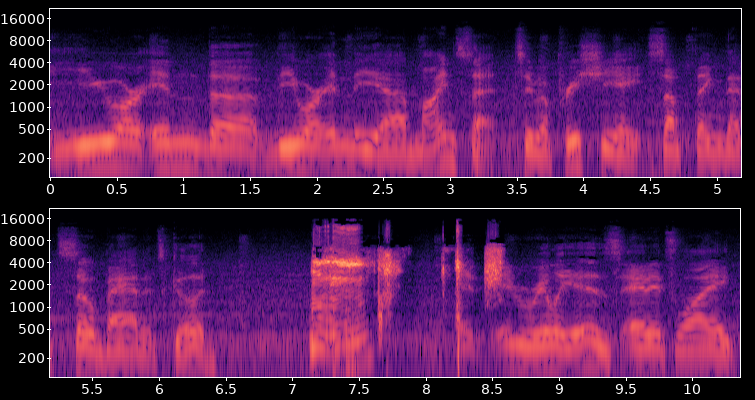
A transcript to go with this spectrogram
you are in the you are in the uh, mindset to appreciate something that's so bad it's good. Mhm. It, really is, and it's like,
